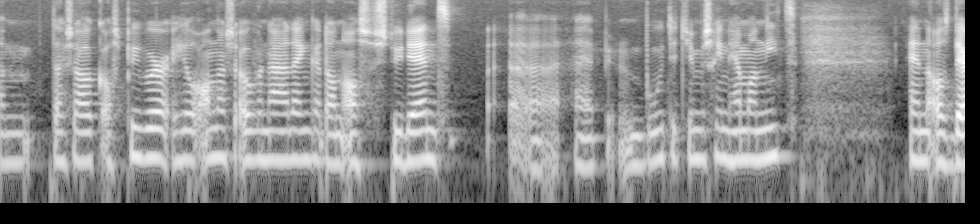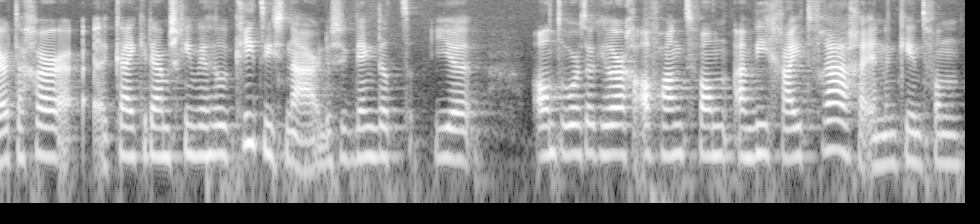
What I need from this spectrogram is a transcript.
um, daar zou ik als puber heel anders over nadenken dan als student. Uh, heb, boeit het je misschien helemaal niet. En als dertiger uh, kijk je daar misschien weer heel kritisch naar. Dus ik denk dat je antwoord ook heel erg afhangt van aan wie ga je het vragen. En een kind van,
